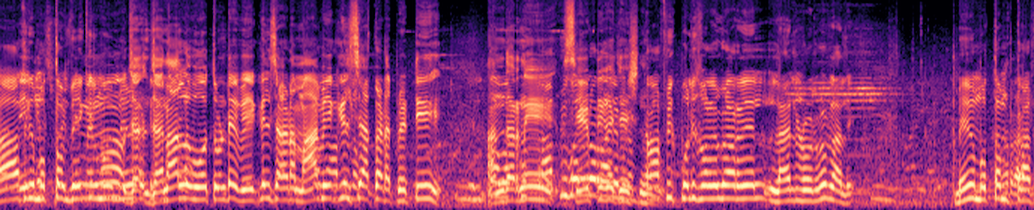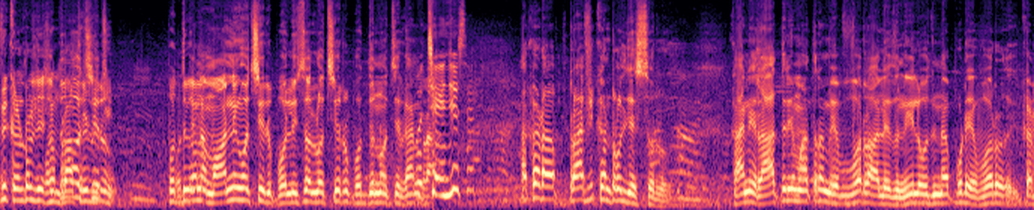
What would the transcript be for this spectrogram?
రాత్రి మొత్తం వెహికల్ జనాలు పోతుంటే వెహికల్స్ ఆడ మా వెహికల్స్ అక్కడ పెట్టి అందరినీ సేఫ్టీగా చేసినాం. ట్రాఫిక్ పోలీస్ వాళ్ళు కూడా రాలే ల్యాండ్ రోడ్ కూడా రాలే. మేమే మొత్తం ట్రాఫిక్ కంట్రోల్ చేసాం రాత్రి నుంచి. పొద్దుగా పొద్దుగల మార్నింగ్ వచ్చిర్రు పోలీసు వాళ్ళు వచ్చిర్రు పొద్దున్న వచ్చిర్రు కానీ అక్కడ ట్రాఫిక్ కంట్రోల్ చేస్తారు కానీ రాత్రి మాత్రం ఎవ్వరు రాలేదు. నీళ్ళు వదిలినప్పుడు ఎవరు ఇక్కడ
